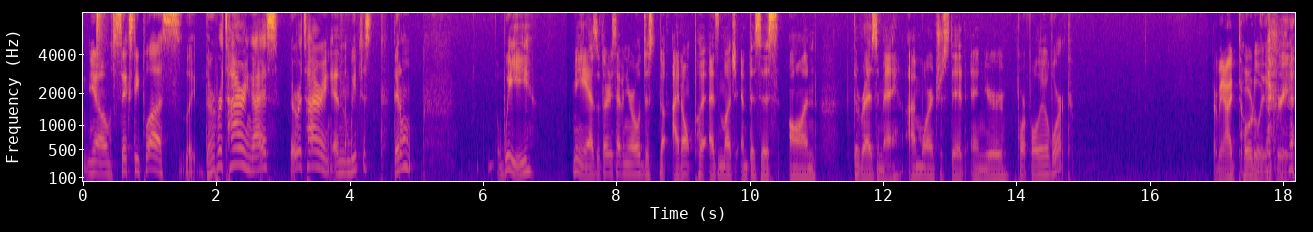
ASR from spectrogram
you know 60 plus like they're retiring guys. They're retiring. And we just they don't we me as a 37 year old just I don't put as much emphasis on the resume. I'm more interested in your portfolio of work I mean, I totally agree.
